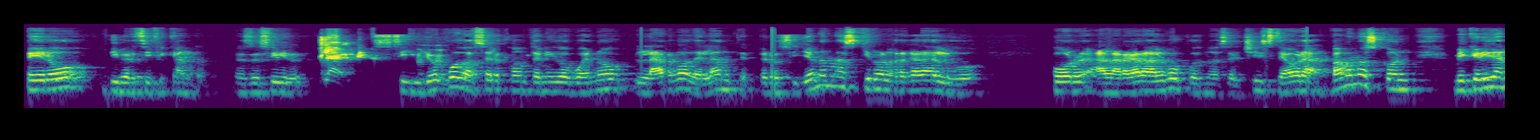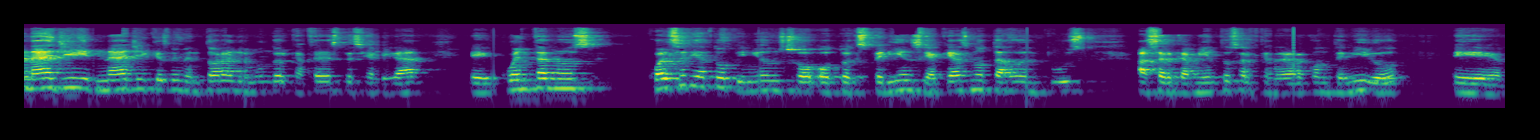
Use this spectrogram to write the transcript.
pero diversificando. Es decir, si yo puedo hacer contenido bueno, largo adelante, pero si yo nada más quiero alargar algo, por alargar algo, pues no es el chiste. Ahora, vámonos con mi querida Naji, Naji, que es mi mentora en el mundo del café de especialidad. Eh, cuéntanos, ¿cuál sería tu opinión o tu experiencia? ¿Qué has notado en tus acercamientos al generar contenido, eh,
